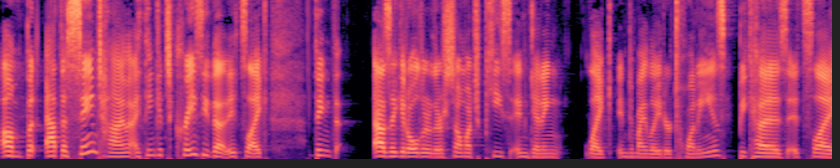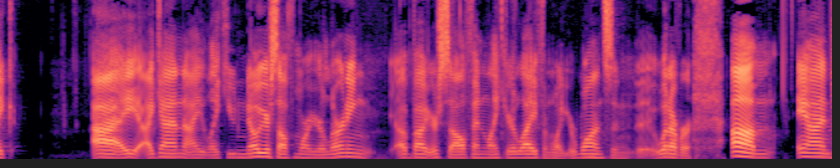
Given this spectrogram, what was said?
Um, but at the same time, I think it's crazy that it's like I think that as I get older, there's so much peace in getting like into my later twenties because it's like I again I like you know yourself more. You're learning about yourself and like your life and what your wants and uh, whatever. Um, and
